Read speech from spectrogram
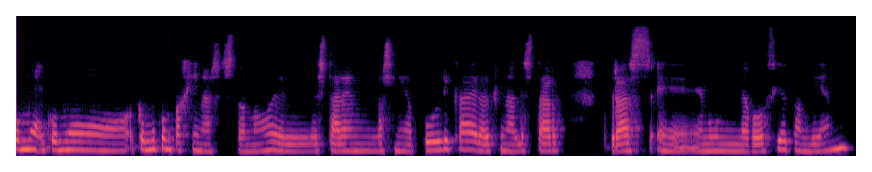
¿cómo, cómo, cómo compaginas esto? ¿no? El estar en la sanidad pública, el al final estar detrás en un negocio también.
